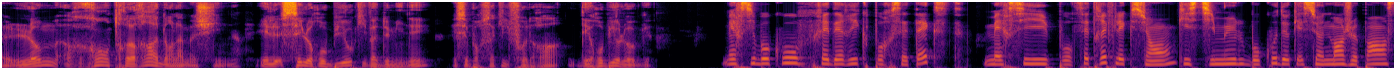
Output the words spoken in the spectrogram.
euh, l'homme rentrera dans la machine. Et c'est le robio qui va dominer, et c'est pour ça qu'il faudra des robiologues. Merci beaucoup Frédéric pour ce texte. Merci pour cette réflexion qui stimule beaucoup de questionnements, je pense,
